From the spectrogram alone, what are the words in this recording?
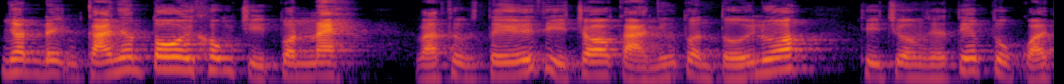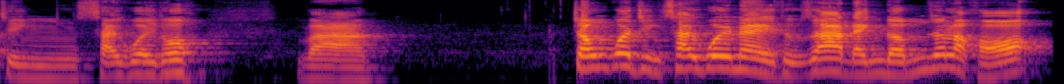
nhận định cá nhân tôi không chỉ tuần này và thực tế thì cho cả những tuần tới nữa thị trường sẽ tiếp tục quá trình sideways thôi. Và trong quá trình sideways này thực ra đánh đấm rất là khó.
